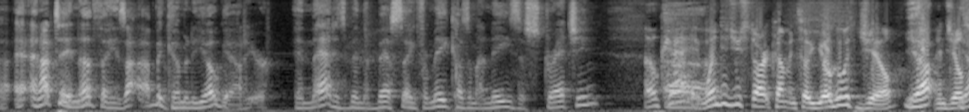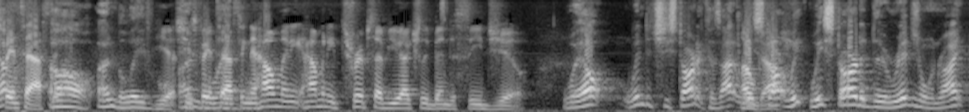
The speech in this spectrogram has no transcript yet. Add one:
Uh, and, I tell you another thing is I, I've been coming to yoga out here, and that has been the best thing for me because of my knees are stretching. okay. when did you start coming? So yoga with Jill. Yep. And Jill's yep. fantastic. Oh, unbelievable. yeah, she's fantastic. Now, how many how many trips have you actually been to see Jill? Well, when did she start it? Because I we, Oh, start, we we started the original one, right?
